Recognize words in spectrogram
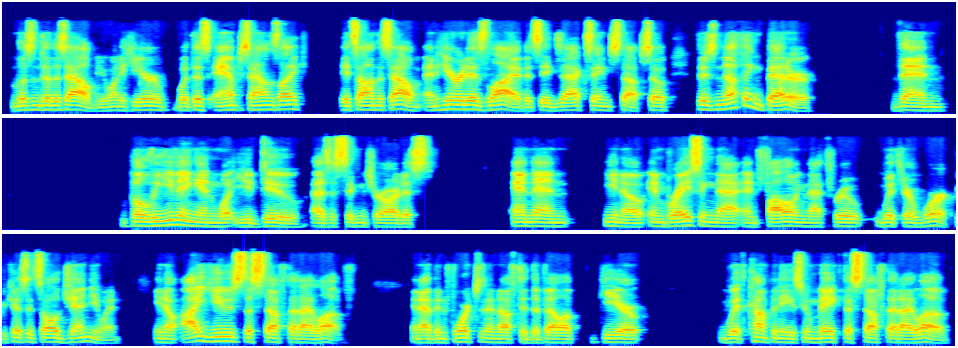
Listen to this album. You want to hear what this amp sounds like? It's on this album. And here it is live. It's the exact same stuff. So there's nothing better than believing in what you do as a signature artist and then you know embracing that and following that through with your work because it's all genuine. You know i use the stuff that i love and i've been fortunate enough to develop gear with companies who make the stuff that i love.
